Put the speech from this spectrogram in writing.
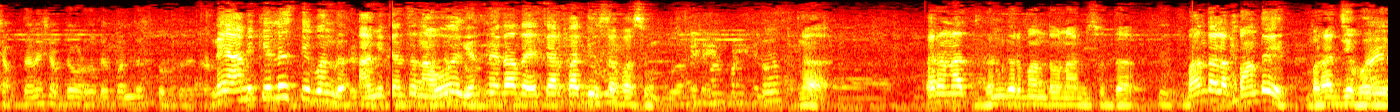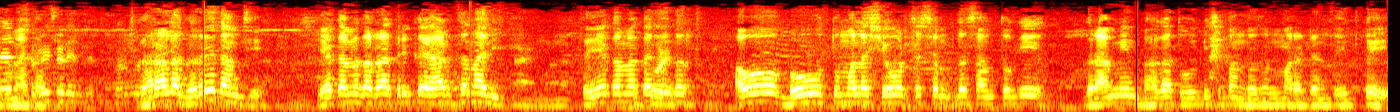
शब्दाने शब्द ओळखतो बंदच करतो. नाही आम्ही केलंच ते बंद. आम्ही त्यांचं नावं घेत नाही दादा चार पाच दिवसापासून. हा. कारण आज धनगर बांधवून आम्ही सुद्धा बांधाला बांध आहेत राज्यभर एकमेकाचे. घराला घर आहेत आमची. एकामेकाला रात्री काही अडचण आली तर एकामेकाचे तर अहो भाऊ तुम्हाला शेवटचा शब्द सांगतो की ग्रामीण भागात ओबीसी बांधवातून मराठ्यांचं इतकं आहे.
